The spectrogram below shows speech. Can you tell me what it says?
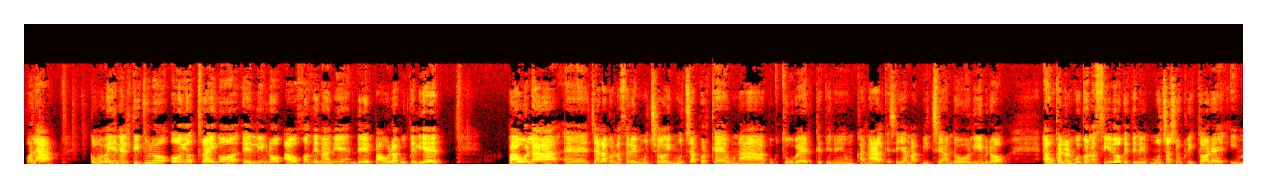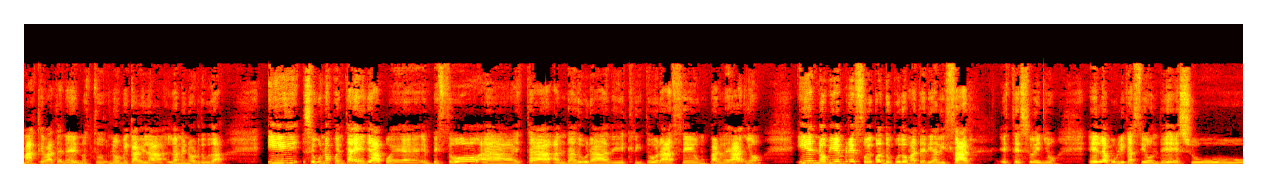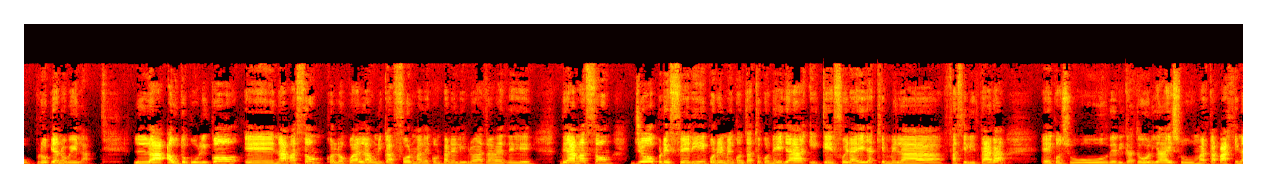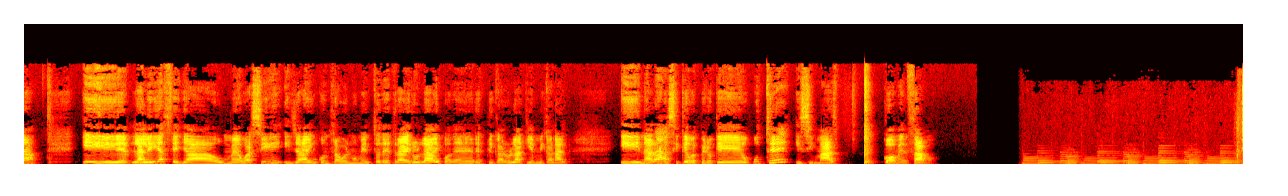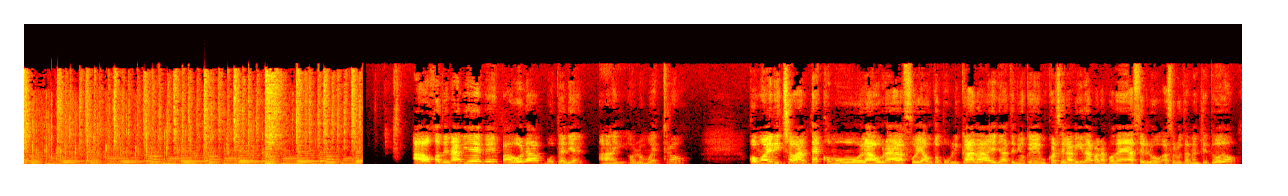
Hola, como veis en el título, hoy os traigo el libro A Ojos de Nadie de Paola Butelier. Paola eh, ya la conoceréis muchos y muchas porque es una booktuber que tiene un canal que se llama Picheando Libros. Es un canal muy conocido que tiene muchos suscriptores y más que va a tener, no, no me cabe la, la menor duda. Y según nos cuenta ella, pues empezó a esta andadura de escritora hace un par de años y en noviembre fue cuando pudo materializar este sueño en la publicación de su propia novela. La autopublicó en Amazon, con lo cual la única forma de comprar el libro a través de, Amazon, yo preferí ponerme en contacto con ella y que fuera ella quien me la facilitara eh, con su dedicatoria y su marca página. Y la leí hace ya un mes o así y ya he encontrado el momento de traerosla y poder explicarosla aquí en mi canal. Y nada, así que espero que os guste y sin más, comenzamos. A ojos de nadie de Paola Butelier. Ahí os lo muestro. Como he dicho antes, como la obra fue autopublicada, ella ha tenido que buscarse la vida para poder hacerlo absolutamente todo.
